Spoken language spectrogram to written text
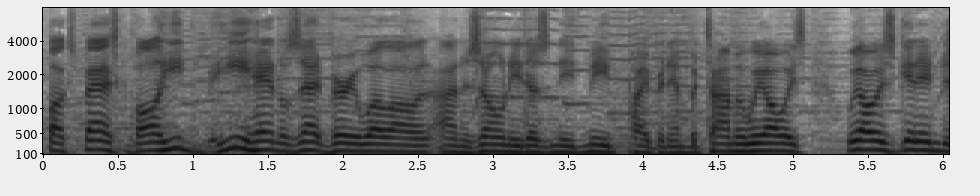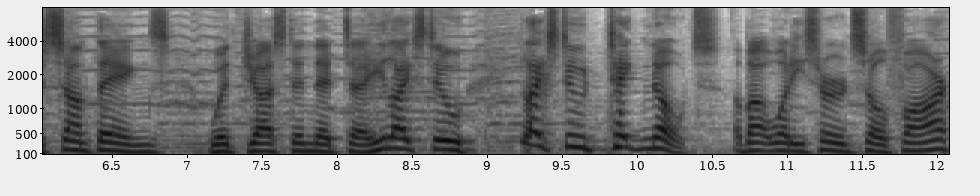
Bucks basketball. He he handles that very well on, on his own. He doesn't need me piping in. But Tommy, we always we always get into some things with Justin that uh, he likes to he likes to take notes about what he's heard so far.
